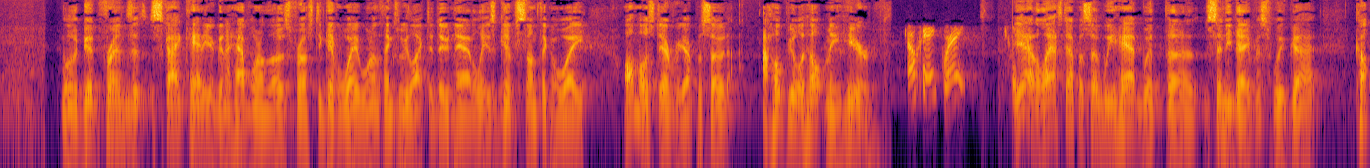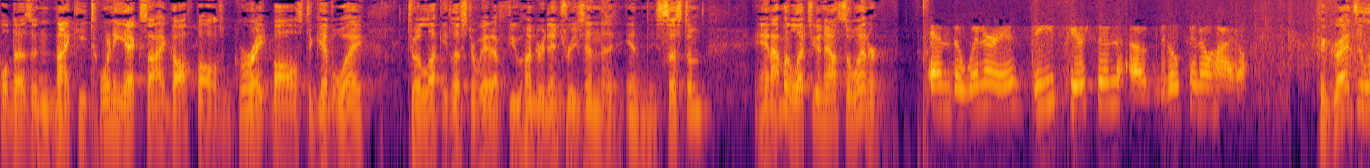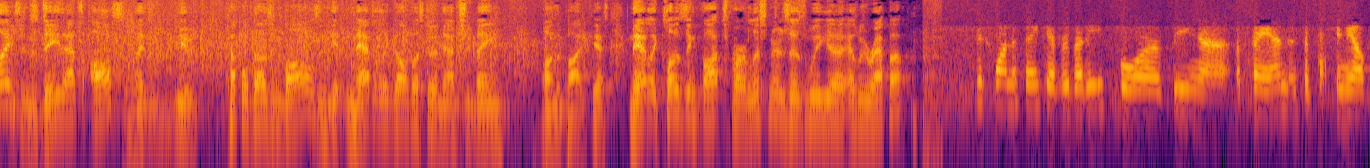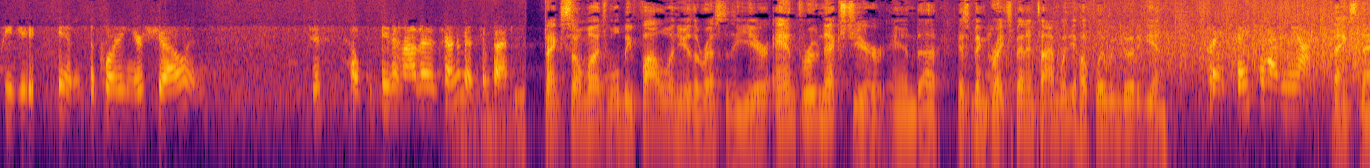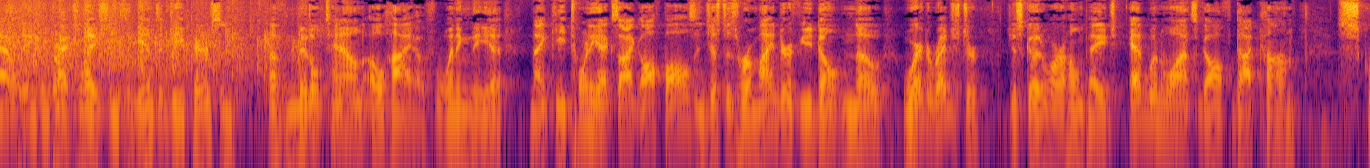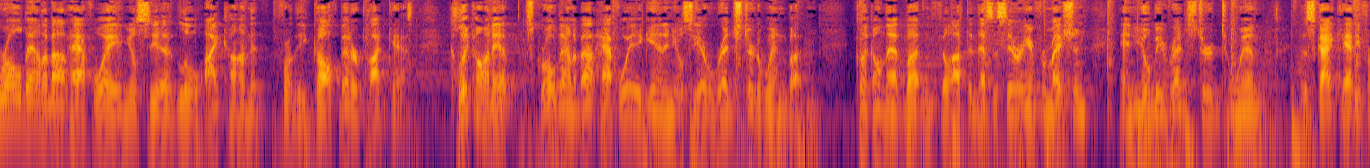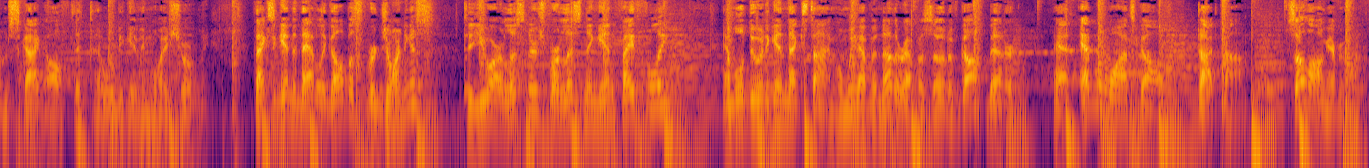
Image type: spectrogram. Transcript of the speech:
Well, the good friends at Sky Caddy are going to have one of those for us to give away. One of the things we like to do, Natalie, is give something away almost every episode. I hope you'll help me here. Okay, great. Yeah, the last episode we had with uh, Cindy Davis, we've got a couple dozen Nike 20XI golf balls. Great balls to give away to a lucky listener. We had a few hundred entries in the in the system, and I'm going to let you announce the winner. And the winner is Dee Pearson of Middletown, Ohio. Congratulations, Dee. That's awesome. You couple dozen balls and get Natalie Gulbis to announce your name on the podcast. Natalie, closing thoughts for our listeners as we uh, as we wrap up. Just want to thank everybody for being a, a fan and supporting the LPG and supporting your show, and just hope to see them out at a tournament sometime. Thanks so much. We'll be following you the rest of the year and through next year. And uh, it's been great spending time with you. Hopefully, we can do it again. Great. Thanks for having me on. Thanks, Natalie. And congratulations again to Dee Pearson of Middletown, Ohio, for winning the uh, Nike 20XI golf balls. And just as a reminder, if you don't know where to register, just go to our homepage, edwinwattsgolf.com. Scroll down about halfway, and you'll see a little icon that, for the Golf Better podcast. Click on it, scroll down about halfway again, and you'll see a register to win button. Click on that button, fill out the necessary information, and you'll be registered to win the Sky Caddy from Sky Golf that uh, we'll be giving away shortly. Thanks again to Natalie Gulbis for joining us, to you, our listeners, for listening in faithfully, and we'll do it again next time when we have another episode of Golf Better at EdwinWattsGolf.com. So long, everyone.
